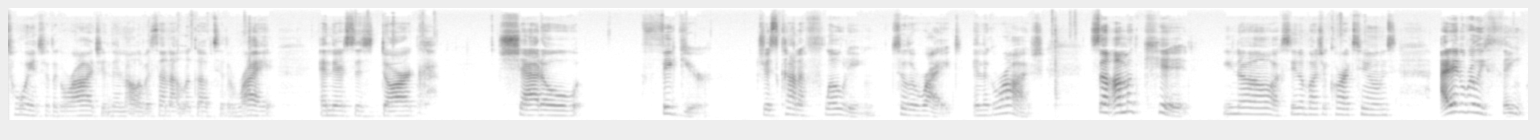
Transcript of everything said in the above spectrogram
toy into the garage and then all of a sudden i look up to the right and there's this dark shadow figure just kind of floating to the right in the garage. So i'm a kid you know i've seen a bunch of cartoons. I didn't really think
